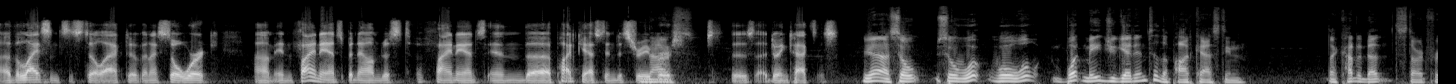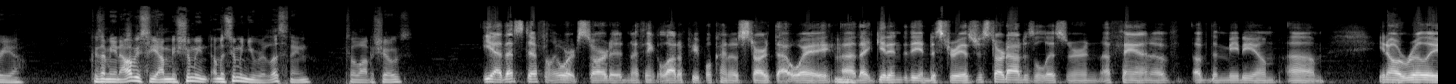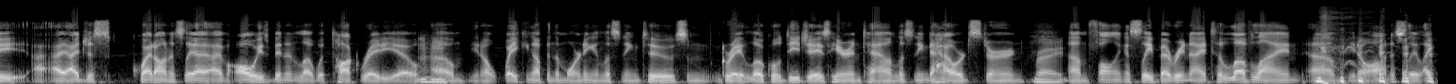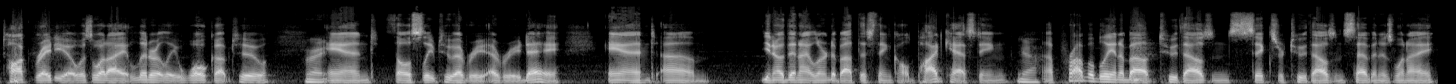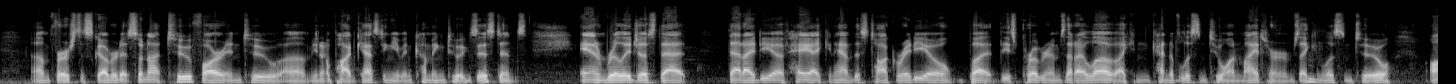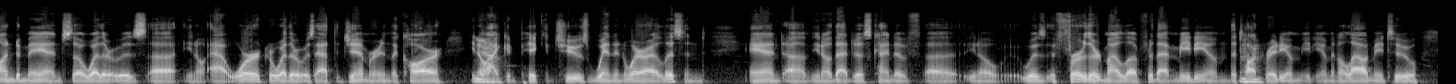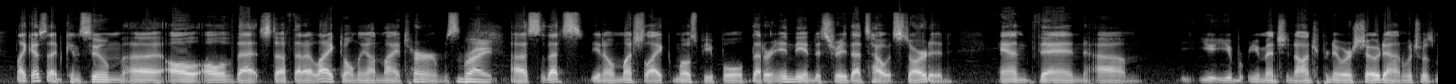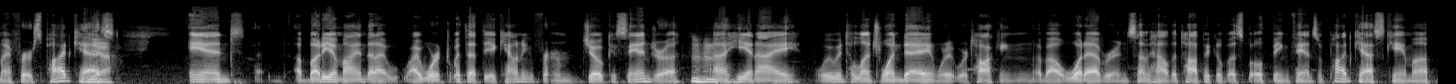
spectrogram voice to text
uh, the license is still active, and I still work um, in finance. But now I'm just finance in the podcast industry Nice. versus uh, doing taxes. Yeah. So so what well what what made you get into the podcasting? Like, how did that start for you? Because I mean, obviously, I'm assuming I'm assuming you were listening to a lot of shows. Yeah, that's definitely where it started, and I think a lot of people kind of start that way. Uh, that get into the industry is just start out as a listener and a fan of of the medium. Um, you know, really, I, I just quite honestly, I, I've always been in love with talk radio. Um, you know, waking up in the morning and listening to some great local DJs here in town, listening to Howard Stern, Right. um, falling asleep every night to Loveline. Um, you know, honestly, like talk radio was what I literally woke up to. Right. and fell asleep to every every day. And um, you know, then I learned about this thing called podcasting. Yeah. Uh, probably in about 2006 or 2007 is when I um, first discovered it. So not too far into um, you know podcasting even coming to existence, and really just that that idea of hey, I can have this talk radio, but these programs that I love, I can kind of listen to on my terms. I can listen to on demand. So whether it was uh, you know at work or whether it was at the gym or in the car, you know Yeah. I could pick and choose when and where I listened. And um, you know that just kind of uh, you know was furthered my love for that medium, the talk radio medium, and allowed me to, like I said, consume uh, all all of that stuff that I liked only on my terms. Right. Uh, so that's you know much like most people that are in the industry, that's how it started. And then um, you, you you mentioned Entrepreneur Showdown, which was my first podcast, and a buddy of mine that I, I worked with at the accounting firm, Joe Cassandra, Mhm. uh, he and I we went to lunch one day and we're, we're talking about whatever, and somehow the topic of us both being fans of podcasts came up.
